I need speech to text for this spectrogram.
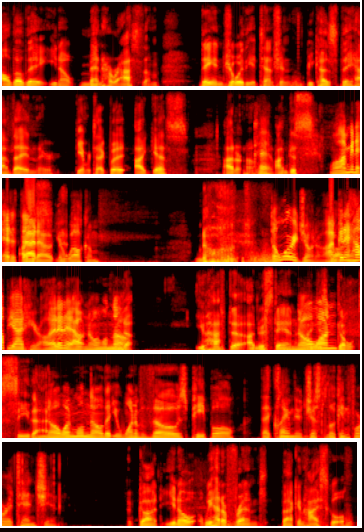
although they you know men harass them, they enjoy the attention because they have that in their gamer tag. But I guess I don't know. Okay. I'm just Well, I'm gonna edit that just- out. You're uh, welcome. no. Don't worry, Jonah. I'm God. gonna help you out here. I'll edit it out. No one will know. No, you have to understand. No I one- just don't see that. No one will know that you're one of those people that claim they're just looking for attention. God, you know, we had a friend back in high school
